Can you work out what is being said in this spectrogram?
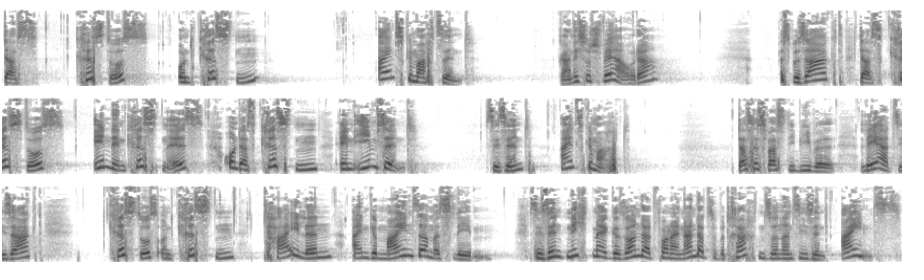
dass Christus und Christen eins gemacht sind. Gar nicht so schwer, oder? Es besagt, dass Christus in den Christen ist und dass Christen in ihm sind. Sie sind eins gemacht. Das ist, was die Bibel lehrt. Sie sagt, Christus und Christen teilen ein gemeinsames Leben. Sie sind nicht mehr gesondert voneinander zu betrachten, sondern sie sind eins.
